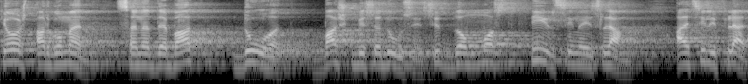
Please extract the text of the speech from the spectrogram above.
Kjo është argument se në debat duhet bashkëbiseduesi, sidomos thirrësi në islam. Ai i cili flet,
